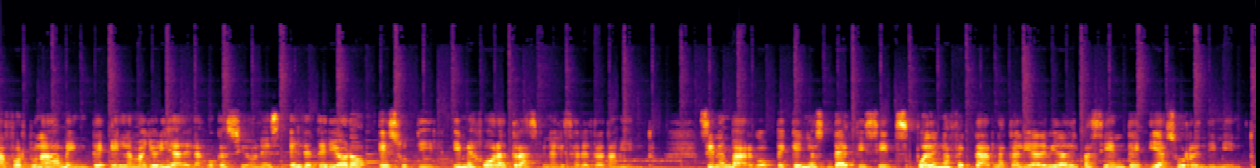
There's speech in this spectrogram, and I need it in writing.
Afortunadamente, en la mayoría de las ocasiones, el deterioro es sutil y mejora tras finalizar el tratamiento. Sin embargo, pequeños déficits pueden afectar la calidad de vida del paciente y a su rendimiento,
